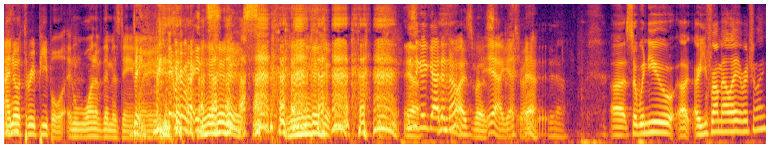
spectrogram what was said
I know three people, and one of them is Dane Dane Wayans. He's a good guy to know, I suppose. yeah, I guess right. Yeah. Uh, so when you uh, are you from LA originally?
